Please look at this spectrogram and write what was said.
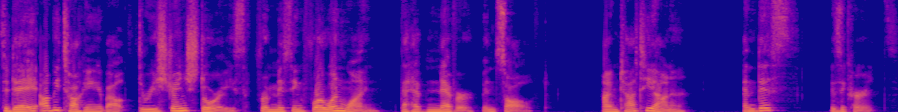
Today, I'll be talking about three strange stories from Missing 411 that have never been solved. I'm Tatiana, and this is Occurrence.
